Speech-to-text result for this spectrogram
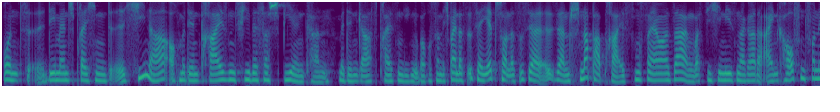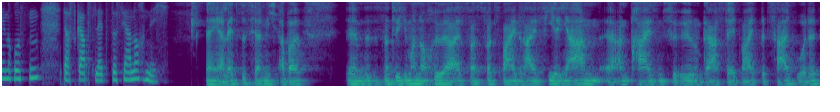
und äh, dementsprechend äh, China auch mit den Preisen viel besser spielen kann, mit den Gaspreisen gegenüber Russland. Ich meine, das ist ja jetzt schon, das ist ja, ist ja ein Schnapperpreis, muss man ja mal sagen, was die Chinesen da gerade einkaufen von den Russen. Das gab es letztes Jahr noch nicht. Naja, letztes Jahr nicht, aber das ist natürlich immer noch höher, als was vor zwei, drei, vier Jahren äh, an Preisen für Öl und Gas weltweit bezahlt wurde.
